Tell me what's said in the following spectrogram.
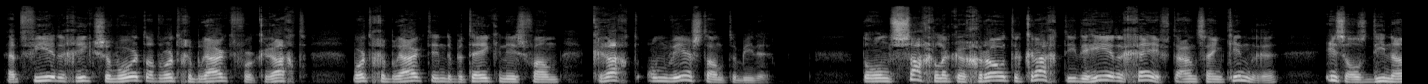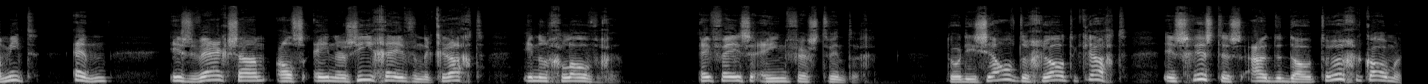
Het vierde Griekse woord dat wordt gebruikt voor kracht wordt gebruikt in de betekenis van kracht om weerstand te bieden. De ontzaglijke grote kracht die de Heere geeft aan zijn kinderen is als dynamiet en is werkzaam als energiegevende kracht in een gelovige. Efeze 1 vers 20 Door diezelfde grote kracht is Christus uit de dood teruggekomen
